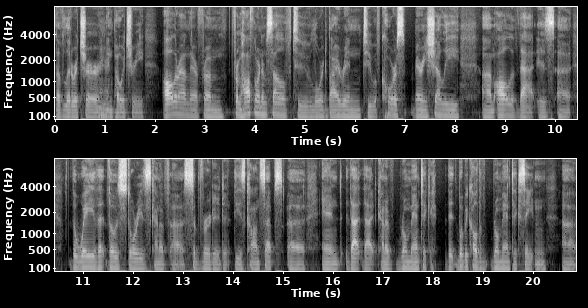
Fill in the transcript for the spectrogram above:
of literature and poetry. All around there from from Hawthorne himself to Lord Byron to of course Mary Shelley, um, all of that is uh, the way that those stories kind of uh, subverted these concepts uh, and that that kind of romantic th- what we call the romantic Satan, uh,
